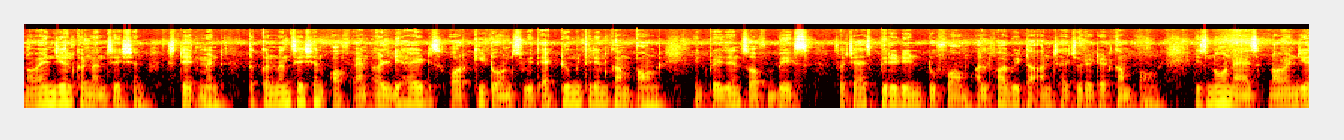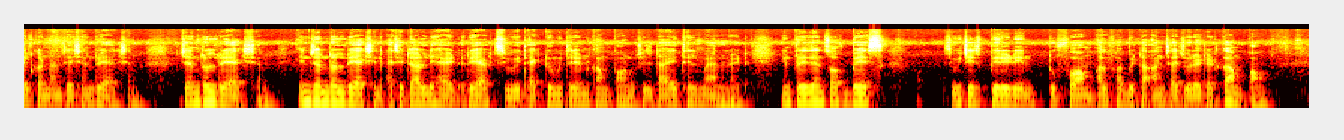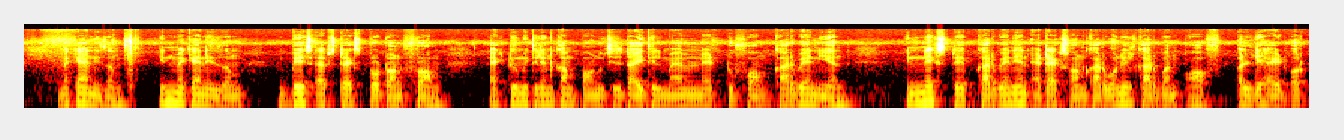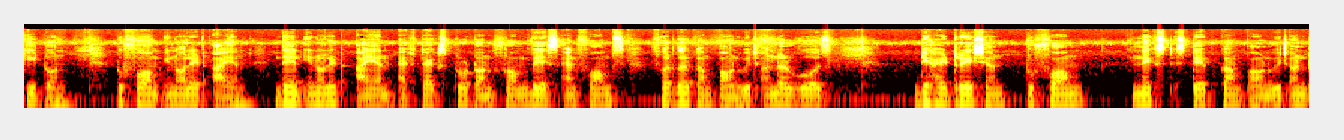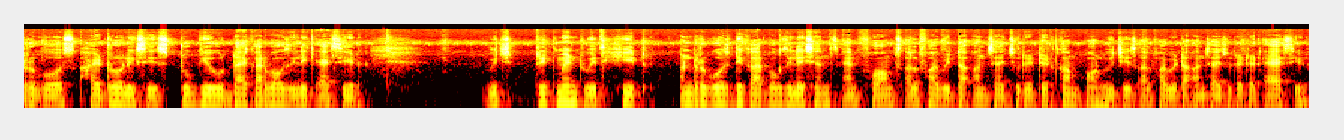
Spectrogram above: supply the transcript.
Knoevenagel condensation statement the condensation of an aldehydes or ketones with active methylene compound in presence of base such as pyridine to form alpha beta unsaturated compound is known as Knoevenagel condensation reaction. General reaction. In general reaction acetaldehyde reacts with active methylene compound which is diethyl malonate in presence of base which is pyridine to form alpha beta unsaturated compound. Mechanism. In mechanism base abstracts proton from active methylene compound which is diethyl malonate to form carbanion. In next step, carbanion attacks on carbonyl carbon of aldehyde or ketone to form enolate ion. Then enolate ion abstracts proton from base and forms further compound which undergoes dehydration to form next step compound which undergoes hydrolysis to give dicarboxylic acid which treatment with heat undergoes decarboxylation and forms alpha beta unsaturated compound which is alpha beta unsaturated acid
